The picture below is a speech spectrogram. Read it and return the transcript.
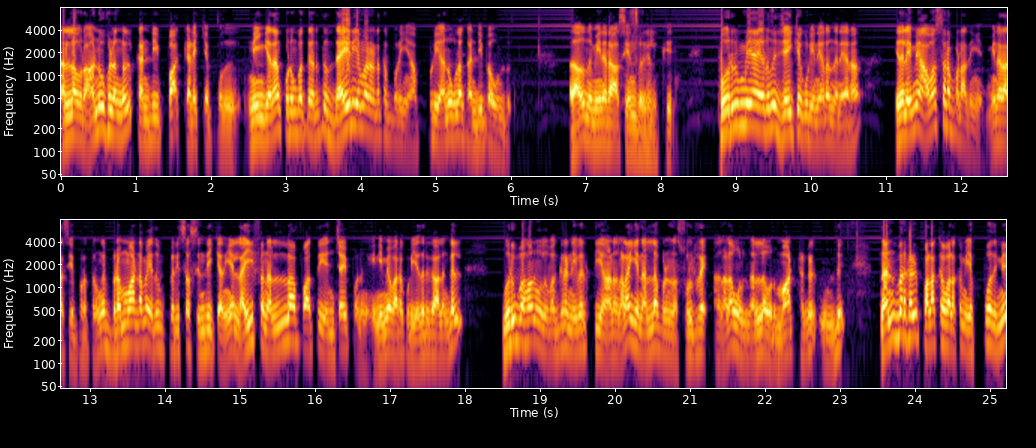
நல்ல ஒரு அனுகூலங்கள் கண்டிப்பாக கிடைக்க போகுது. நீங்கள் தான் குடும்பத்தை எடுத்து தைரியமாக நடத்த போகிறீங்க அப்படி அனுகூலம் கண்டிப்பாக உண்டு. அதாவது இந்த மீனராசி என்பர்களுக்கு பொறுமையாக இருந்து ஜெயிக்கக்கூடிய நேரம் இந்த நேரம். இதுலையுமே அவசரப்படாதீங்க. மீனராசியை பொறுத்தவங்க பிரம்மாண்டமாக எதுவும் பெருசாக சிந்திக்காதீங்க. லைஃப்பை நல்லா பார்த்து என்ஜாய் பண்ணுங்கள் இனிமேல் வரக்கூடிய எதிர்காலங்கள் குரு பகவான் உங்களுக்கு வக்ர நிவர்த்தி ஆனதுனால இங்கே நல்ல பலன் நான் சொல்கிறேன் அதனால உங்களுக்கு நல்ல ஒரு மாற்றங்கள் உண்டு. நண்பர்கள் பழக்க வழக்கம் எப்போதுமே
